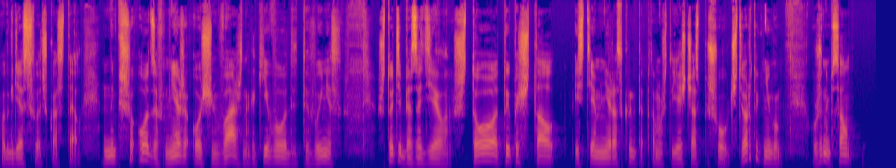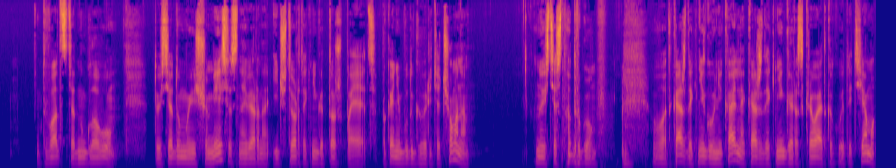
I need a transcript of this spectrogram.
вот где я ссылочку оставил, напиши отзыв. Мне же очень важно, какие выводы ты вынес, что тебя задело, что ты посчитал из тем не раскрыто, потому что я сейчас пишу четвертую книгу, уже написал 21 главу. То есть, я думаю, еще месяц, наверное, и четвертая книга тоже появится. Пока не буду говорить, о чем она, но, естественно, о другом. Вот. Каждая книга уникальна, каждая книга раскрывает какую-то тему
